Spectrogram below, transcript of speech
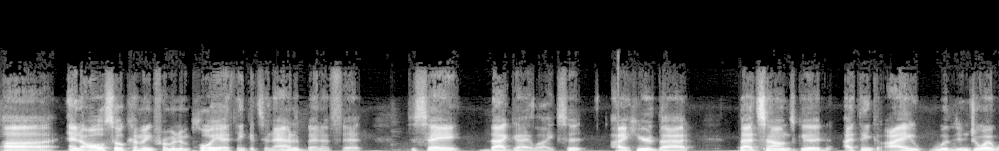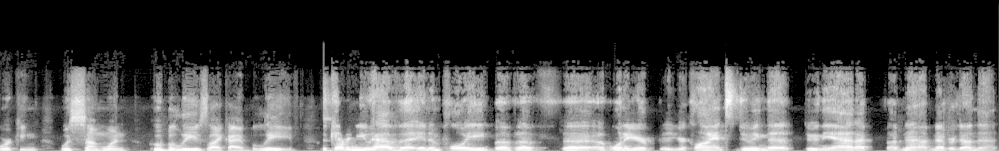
uh, and also coming from an employee i think it's an added benefit to say that guy likes it i hear that that sounds good i think i would enjoy working with someone who believes like i believe so, Kevin, you have uh, an employee of of, uh, of one of your your clients doing the doing the ad. I've I've, ne- I've never done that.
